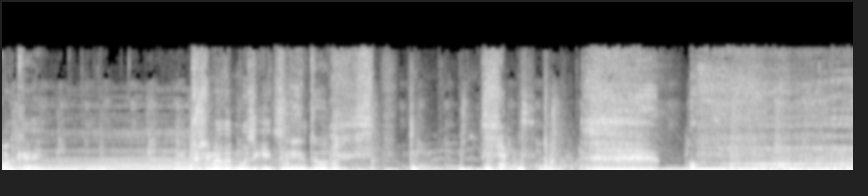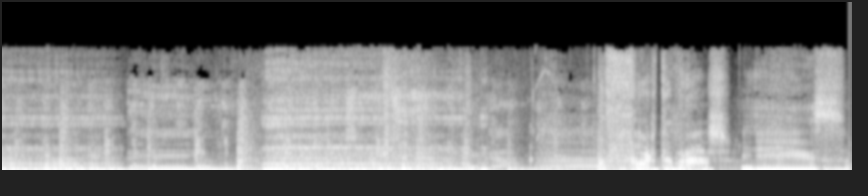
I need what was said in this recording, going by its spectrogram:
Ok. Por cima da música e tudo? Sim, tudo. Isso.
